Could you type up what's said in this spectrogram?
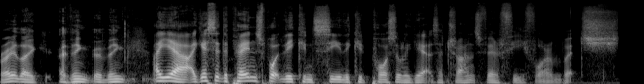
Right? Like I think I think Uh, yeah, I guess it depends what they can see they could possibly get as a transfer fee for him, which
